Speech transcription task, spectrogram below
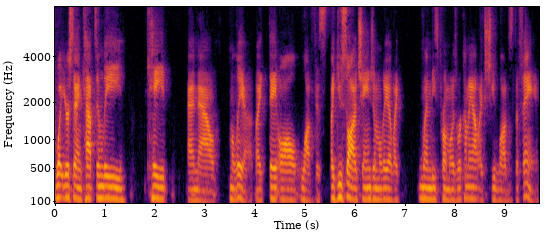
what you're saying, Captain Lee, Kate, and now Malia. Like they all love this. Like you saw a change in Malia, like when these promos were coming out, like she loves the fame.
